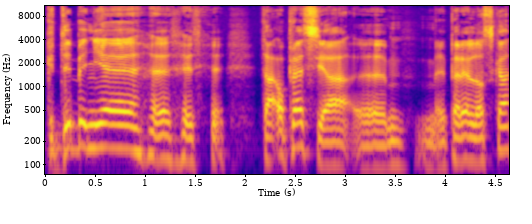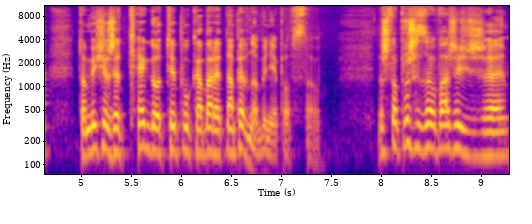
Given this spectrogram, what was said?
gdyby nie ta opresja perelowska, to myślę, że tego typu kabaret na pewno by nie powstał. Zresztą proszę zauważyć, że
